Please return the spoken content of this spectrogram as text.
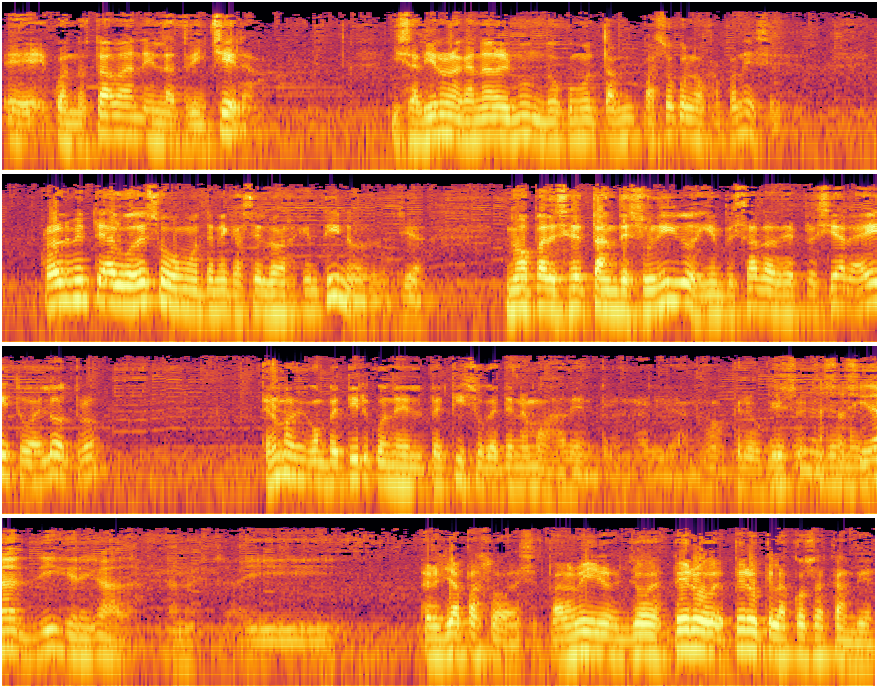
eh, cuando estaban en la trinchera y salieron a ganar el mundo, como también pasó con los japoneses. Probablemente algo de eso vamos a tener que hacer los argentinos, no aparecer tan desunidos y empezar a despreciar a esto o al otro, tenemos que competir con el petizo que tenemos adentro, en realidad. ¿no? Creo que es una sociedad disgregada la nuestra. Y... Pero ya pasó eso. Para mí, yo espero, espero que las cosas cambien.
